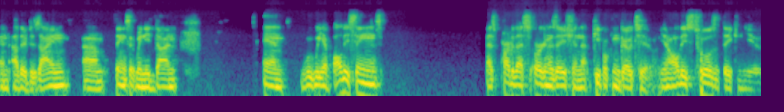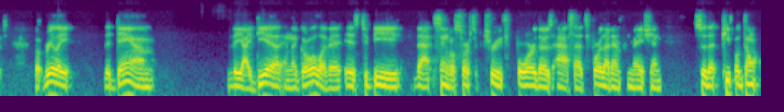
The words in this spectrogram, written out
and other design um, things that we need done. And we have all these things as part of this organization that people can go to. You know, all these tools that they can use. But really, the DAM the idea and the goal of it is to be that single source of truth for those assets, for that information, so that people don't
